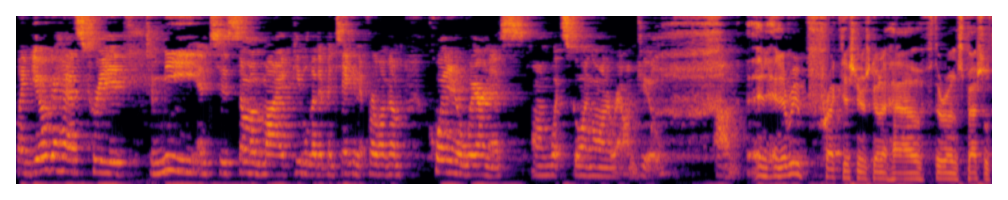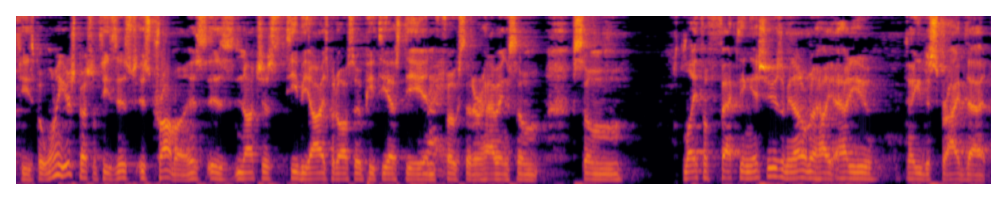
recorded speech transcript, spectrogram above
like, yoga has created to me and to some of my people that have been taking it for a long time quite an awareness on what's going on around you. Um, And, and every practitioner is going to have their own specialties, but one of your specialties is is trauma. is is not just TBIs, but also PTSD and Right. folks that are having some some life affecting issues. I mean, I don't know how how do you how you describe that,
